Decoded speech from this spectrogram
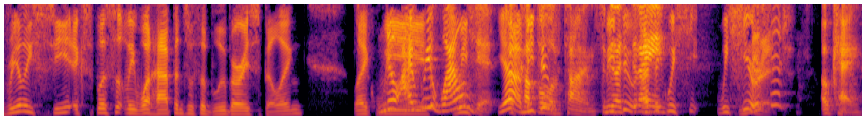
really see explicitly what happens with the blueberry spilling. Like we, no, I rewound we- it Yeah, a couple of times to me be like, too. did I, I, think we he- we hear it. it? Okay.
